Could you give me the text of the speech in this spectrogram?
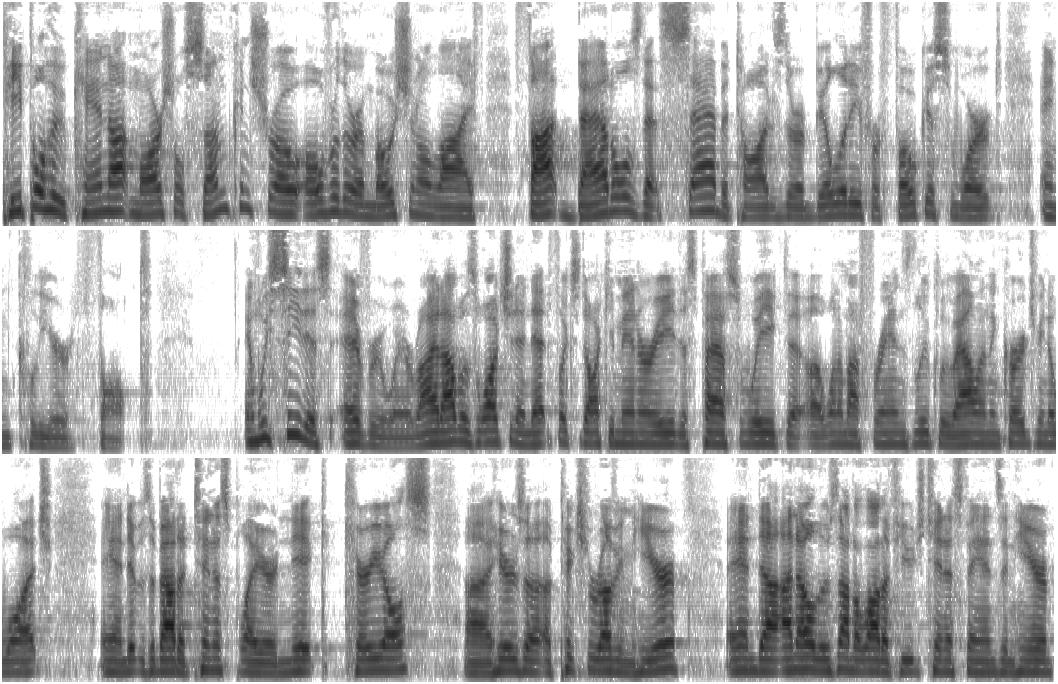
People who cannot marshal some control over their emotional life fight battles that sabotage their ability for focused work and clear thought. And we see this everywhere, right? I was watching a Netflix documentary this past week that uh, one of my friends, Luke Llewellyn, encouraged me to watch. And it was about a tennis player, Nick Kyrgios. Uh, here's a, a, picture of him here. And uh, I know there's not a lot of huge tennis fans in here,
